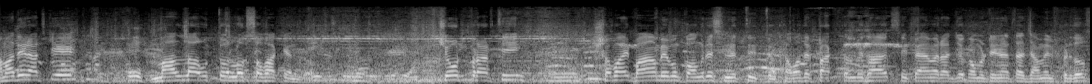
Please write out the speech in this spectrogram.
আমাদের আজকে মালদা উত্তর লোকসভা কেন্দ্র। চোট প্রার্থী সবাই বাম এবং কংগ্রেস নেতৃত্ব। আমাদের প্রাক্তন বিধায়ক সিপিআইএমের রাজ্য কমিটির নেতা জামিল ফিরদোস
